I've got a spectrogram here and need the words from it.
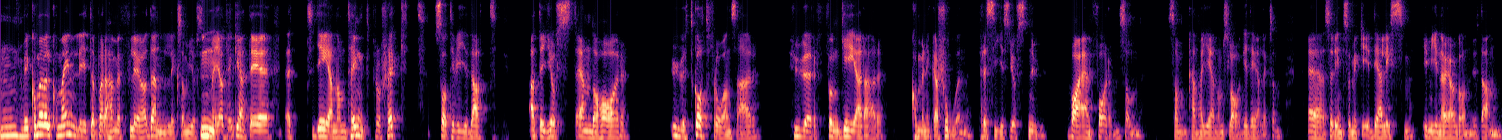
Mm, vi kommer väl komma in lite på det här med flöden, liksom just, mm. men jag tycker att det är ett genomtänkt projekt så tillvida att, att det just ändå har utgått från så här, hur fungerar kommunikation precis just nu? Vad är en form som, som kan ha genomslag i det? Liksom? Eh, så det är inte så mycket idealism i mina ögon, utan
